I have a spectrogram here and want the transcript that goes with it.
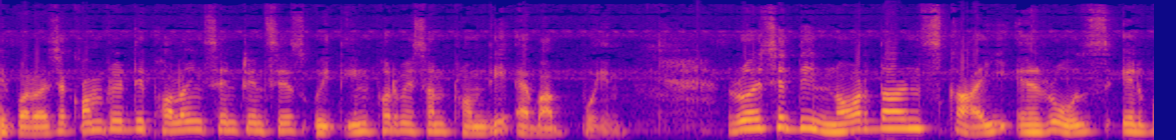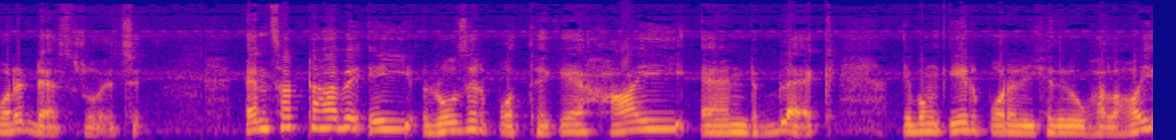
এরপর রয়েছে complete the following sentences with information from the above poem রয়েছে দি নর্দার্ন স্কাই রোজ এরপরে ড্যাশ রয়েছে অ্যান্সারটা হবে এই রোজের পর থেকে হাই অ্যান্ড ব্ল্যাক এবং এর পরে লিখে দিলেও ভালো হয়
